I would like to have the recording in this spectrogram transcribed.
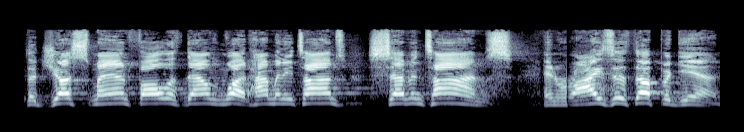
The just man falleth down what? How many times? Seven times and riseth up again.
